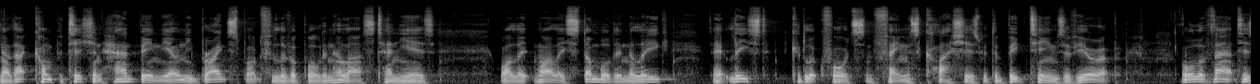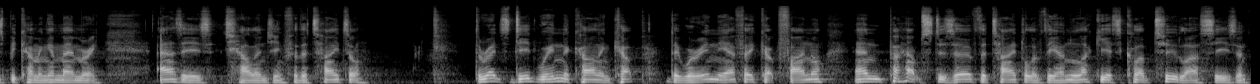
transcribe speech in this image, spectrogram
Now, that competition had been the only bright spot for Liverpool in the last 10 years. While they, while they stumbled in the league, they at least could look forward to some famous clashes with the big teams of Europe. All of that is becoming a memory, as is challenging for the title. The Reds did win the Carling Cup. They were in the FA Cup final and perhaps deserved the title of the unluckiest club too last season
